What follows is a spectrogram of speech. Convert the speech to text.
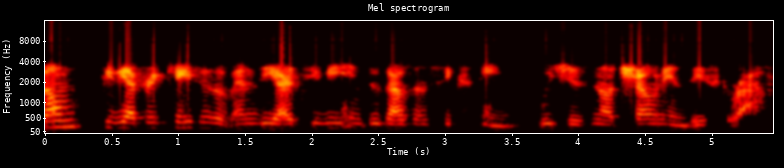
some pediatric cases of MDR-TB in 2016, which is not shown in this graph.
